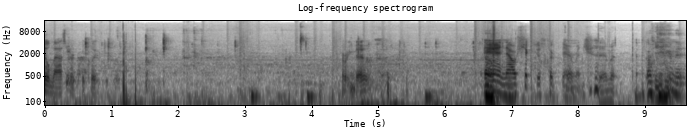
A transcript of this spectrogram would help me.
Heal Master quickly. There we go. Oh. And now Shik just took damage. Damn it. Oh, damn it.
